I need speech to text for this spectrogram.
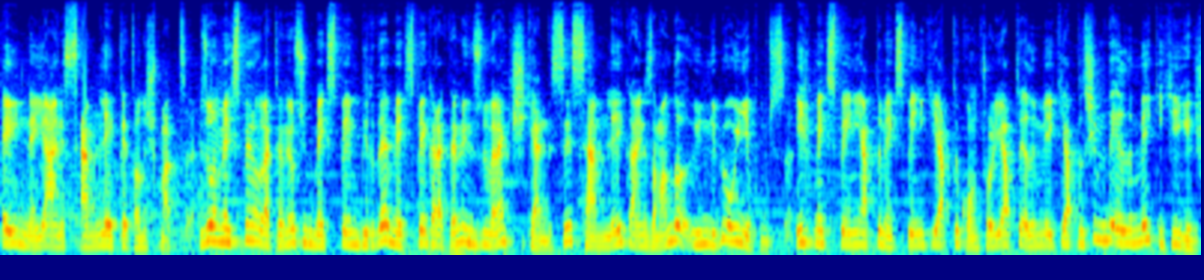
Payne'le yani Sam Lake'le tanışmaktı. Biz onu Max Payne olarak tanıyoruz çünkü Max Payne 1'de Max Payne karakterine yüzünü veren kişi kendisi. Sam Lake aynı zamanda ünlü bir oyun yapımcısı. İlk Max Payne'i yaptı, Max Payne 2 yaptı, Control yaptı, Alan Wake yaptı. Şimdi Alan Wake 2'yi geliştiriyor.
